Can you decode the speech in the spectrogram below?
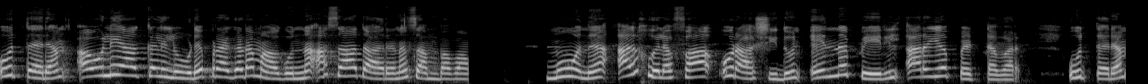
ഉത്തരം ഔലിയാക്കളിലൂടെ പ്രകടമാകുന്ന അസാധാരണ സംഭവം. മൂന്ന് അൽ ഹുലഫ ഉറാഷിദുൻ എന്ന പേരിൽ അറിയപ്പെട്ടവർ. ഉത്തരം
